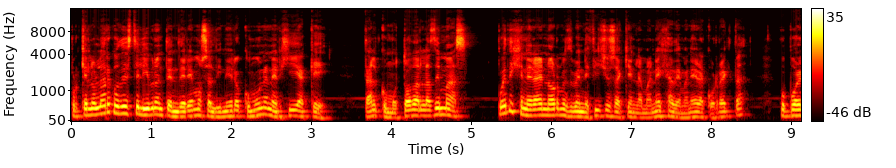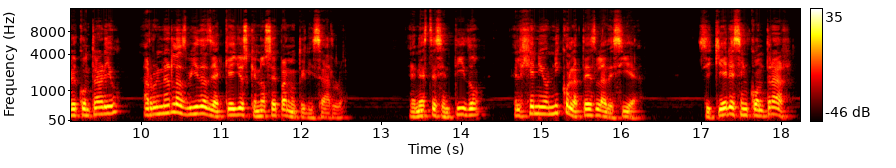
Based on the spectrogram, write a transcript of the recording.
porque a lo largo de este libro entenderemos al dinero como una energía que, tal como todas las demás, puede generar enormes beneficios a quien la maneja de manera correcta, o por el contrario, arruinar las vidas de aquellos que no sepan utilizarlo. En este sentido, el genio Nikola Tesla decía, si quieres encontrar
